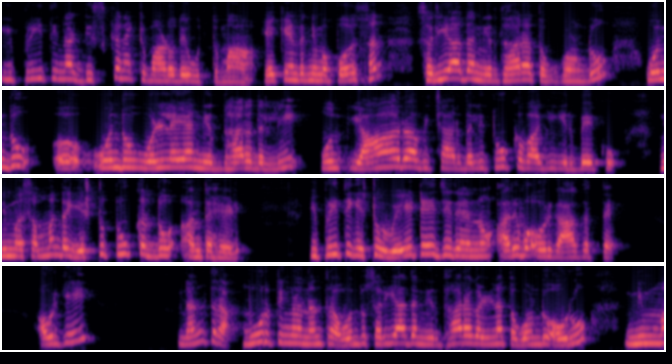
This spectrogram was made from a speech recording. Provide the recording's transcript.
ಈ ಪ್ರೀತಿನ ಡಿಸ್ಕನೆಕ್ಟ್ ಮಾಡೋದೇ ಉತ್ತಮ. ಏಕೆಂದರೆ ನಿಮ್ಮ ಪರ್ಸನ್ ಸರಿಯಾದ ನಿರ್ಧಾರ ತಗೊಂಡು ಒಂದು ಒಂದು ಒಳ್ಳೆಯ ನಿರ್ಧಾರದಲ್ಲಿ ಒಂದು ಯಾರ ವಿಚಾರದಲ್ಲಿ ತೂಕವಾಗಿ ಇರಬೇಕು, ನಿಮ್ಮ ಸಂಬಂಧ ಎಷ್ಟು ತೂಕದ್ದು ಅಂತ ಹೇಳಿ. ಈ ಪ್ರೀತಿಗೆ ಎಷ್ಟು ವೇಟೇಜ್ ಇದೆ ಅನ್ನೋ ಅರಿವು ಅವ್ರಿಗೆ ಆಗತ್ತೆ. ಅವ್ರಿಗೆ ನಂತರ, ಮೂರು ತಿಂಗಳ ನಂತರ ಒಂದು ಸರಿಯಾದ ನಿರ್ಧಾರಗಳನ್ನ ತಗೊಂಡು ಅವರು ನಿಮ್ಮ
